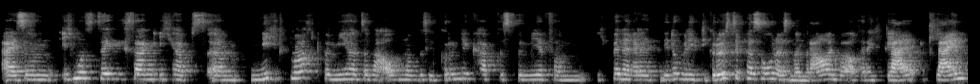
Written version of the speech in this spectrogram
also ich muss wirklich sagen, ich habe es ähm, nicht gemacht. Bei mir hat es aber auch noch ein bisschen Gründe gehabt, dass bei mir vom, ich bin ja nicht unbedingt die größte Person, also mein Rahmen war auch recht klein.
